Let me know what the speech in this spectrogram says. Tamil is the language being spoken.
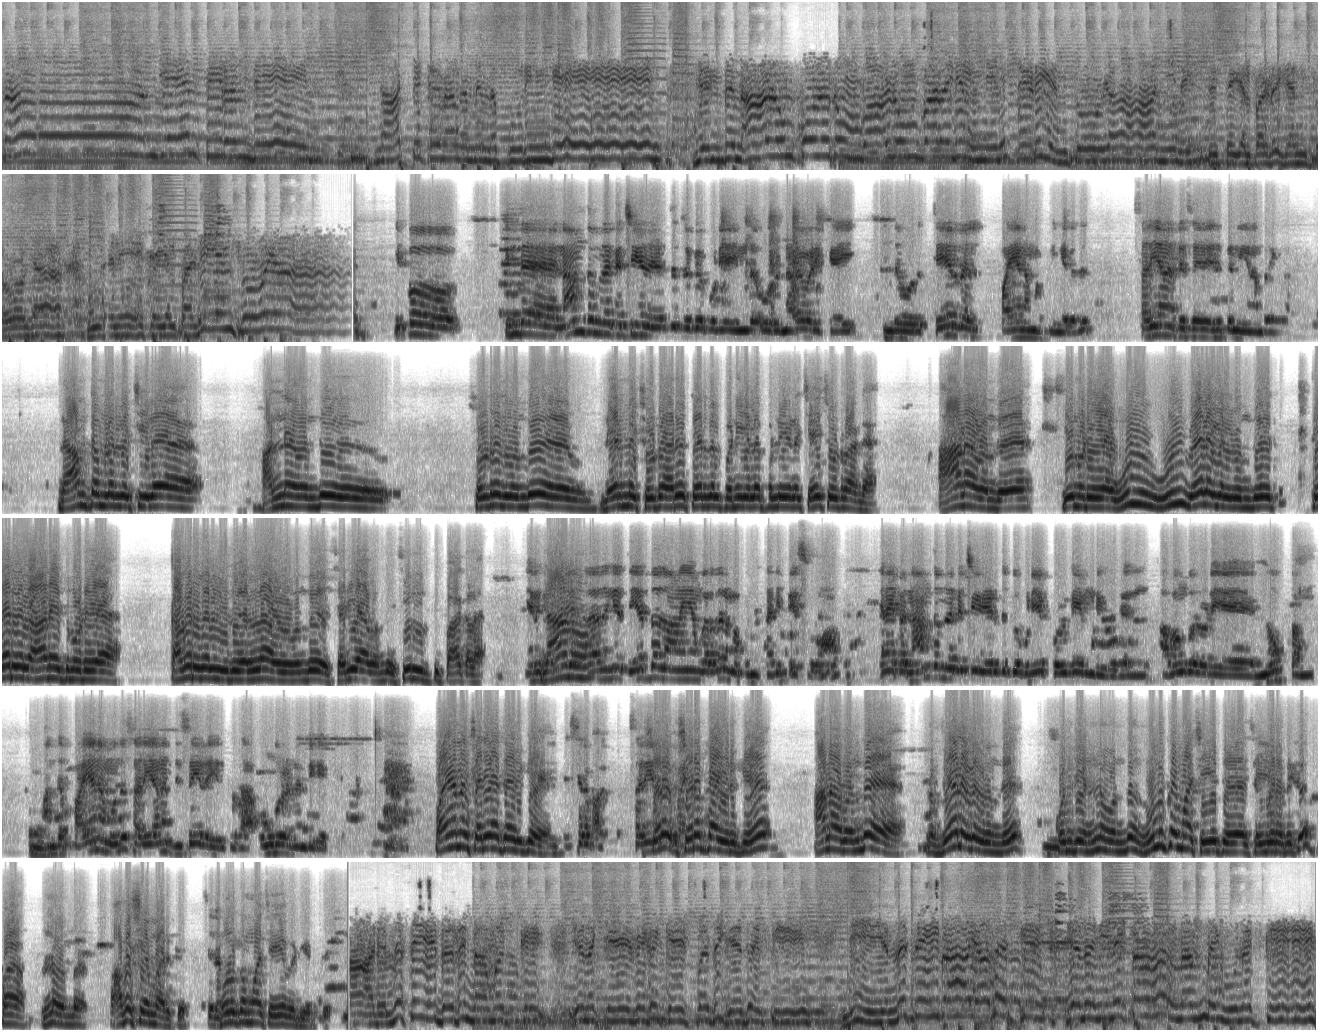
நான் ஏன் பிறந்தேன்? நாட்டுக்கு நலம் என்ன புரிந்தேன்? என்று நாளும் பொழுதும் வாழும் வரையில் நினைத்திடு என் தோழா நினைத்து செயல்படு என் தோழா உடனே செயல்படு என் தோழா. இப்போ இந்த நாம் தமிழர் கட்சிகள் எடுத்துட்டு இருக்கக்கூடிய இந்த ஒரு நடவடிக்கை இந்த ஒரு தேர்தல் பயணம் அப்படிங்கிறது சரியான திசையில இருக்குன்னு நீங்க நம்புறீங்களா? நாம் தமிழர் கட்சியில அண்ணன் வந்து சொல்றது வந்து நேர்மை சொல்றாரு தேர்தல் பணிகளை பிள்ளைகளை செய்ய சொல்றாங்க. ஆனா வந்து இதனுடைய உள் உள் வேலைகள் வந்து தேர்தல் ஆணையத்தினுடைய தவறுகள் இது எல்லாம் அவர் வந்து சரியா வந்து சீர்திருத்தி பார்க்கல. நானும் தேர்தல் ஆணையம்ங்கிறத நம்ம கொஞ்சம் தள்ளி பேசுவோம். ஏன்னா இப்ப நாம் தமிழர் கட்சிகள் எடுத்துக்கக்கூடிய கொள்கை முடிவுகள் அவங்களுடைய நோக்கம். அந்த பயணம் வந்து சரியான திசையில இருக்குதா? உங்களோட நம்பிக்கை பயணம் சரியா தான் இருக்கு. சிறப்பா இருக்கு. ஆனா வந்து வேலைகள் வந்து கொஞ்சம் இன்னும் வந்து நுணுக்கமா செய்ய செய்யறதுக்கு ப- இன்னும் அவசியமா இருக்கு. நுணுக்கமா செய்ய வேண்டியிருக்கு. என்ன செய்தது நமக்கு? என கேள்விகள் கேட்பது எதற்கு? நீ என்ன செய்தாய் அதற்கு? என நினைத்தால் நன்மை உனக்கு.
